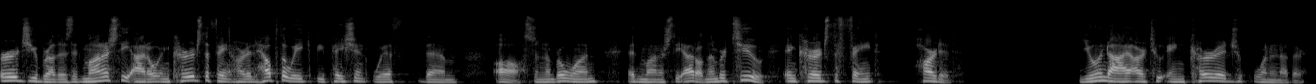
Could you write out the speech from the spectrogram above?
urge you, brothers, admonish the idle, encourage the faint hearted, help the weak, be patient with them all. So, number one, admonish the idle. Number two, encourage the faint hearted. You and I are to encourage one another,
